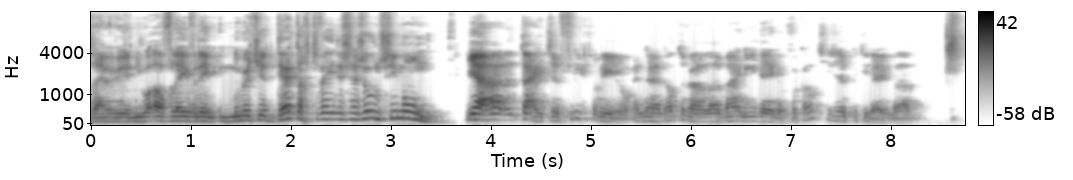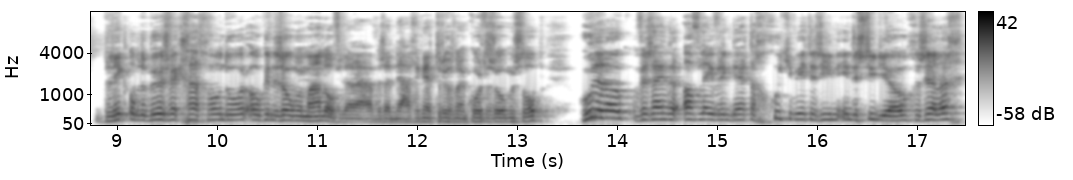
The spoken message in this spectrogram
daar zijn we weer. Een nieuwe aflevering, nummertje 30, tweede seizoen. Simon. Ja, de tijd uh, vliegt alweer, joh. En uh, dat terwijl uh, bijna iedereen op vakantie is, heb ik het idee. Maar... Blik op de beursweek gaat gewoon door, ook in de zomermaanden. Of nou ja, we zijn eigenlijk net terug naar een korte zomerstop. Hoe dan ook, we zijn er aflevering 30. Goed je weer te zien in de studio, gezellig.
